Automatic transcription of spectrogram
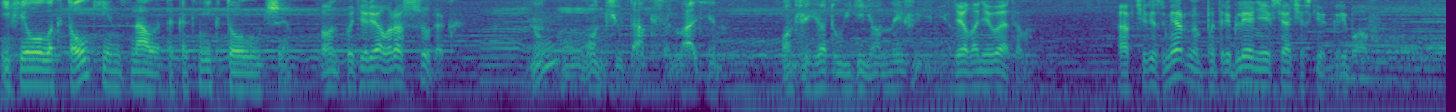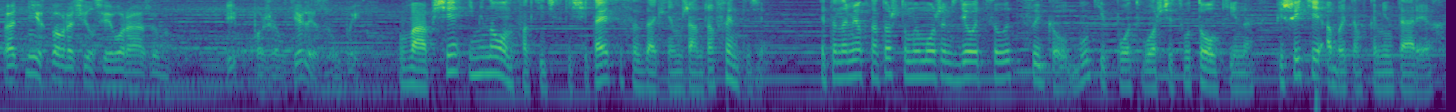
И филолог Толкин знал это как никто лучше. Он потерял рассудок. Ну, он чудак, согласен. Он живет уединенной жизнью. Дело не в этом, а в чрезмерном потреблении всяческих грибов. От них помрачился его разум, и пожелтели зубы. Вообще, именно он фактически считается создателем жанра фэнтези. Это намек на то, что мы можем сделать целый цикл буки по творчеству Толкина. Пишите об этом в комментариях.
